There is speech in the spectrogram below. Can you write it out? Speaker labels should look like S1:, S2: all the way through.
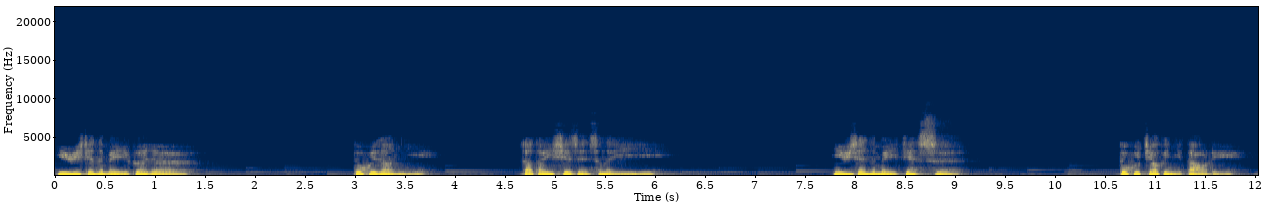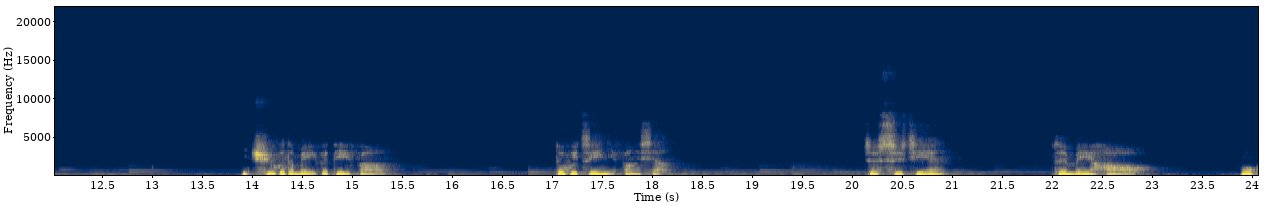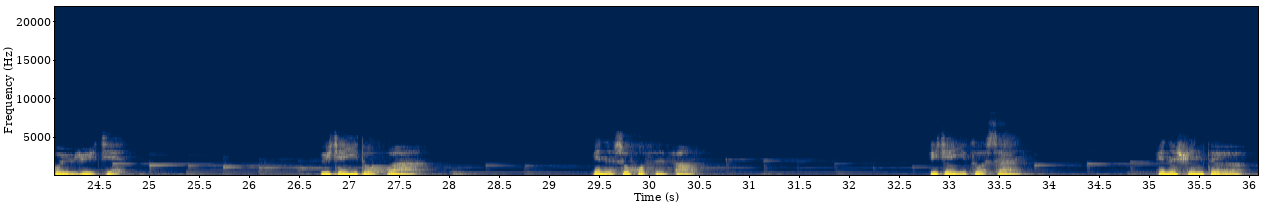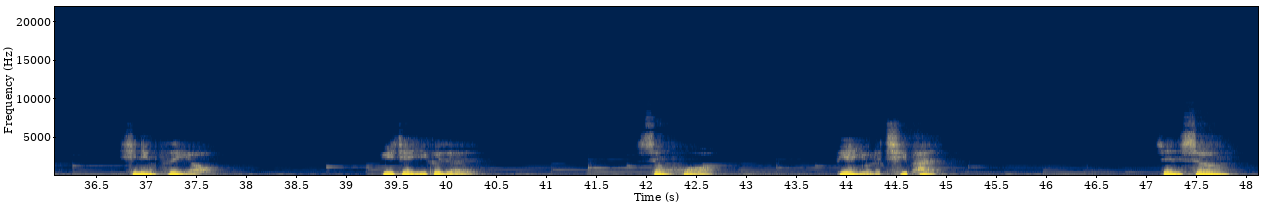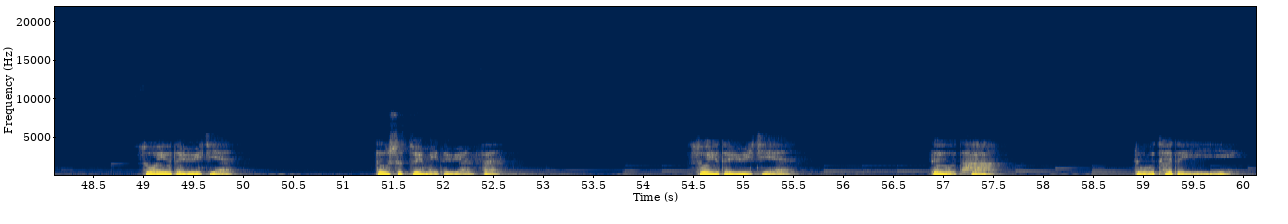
S1: 你遇见的每一个人，都会让你找到一些人生的意义。你遇见的每一件事，都会教给你道理。你去过的每一个地方，都会指引你方向。这世间最美好，莫过于遇见。遇见一朵花。便能收获芬芳。遇见一座山，便能寻得心灵自由。遇见一个人，生活便有了期盼。人生所有的遇见，都是最美的缘分。所有的遇见，都有它。退的意义。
